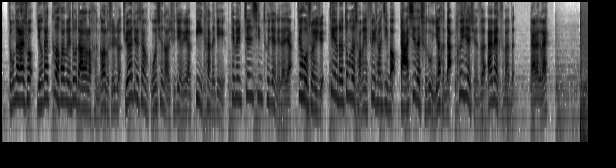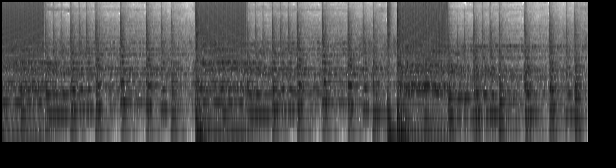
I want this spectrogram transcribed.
总的来说，影在各方面都达到了很高的水准，绝对算国庆档去电影院必看的电影。偏偏真心推荐给大家。最后说一句，电影的动作场面非常劲爆，打戏的尺度也很大，推荐选择 IMAX 版本。拜了个拜。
